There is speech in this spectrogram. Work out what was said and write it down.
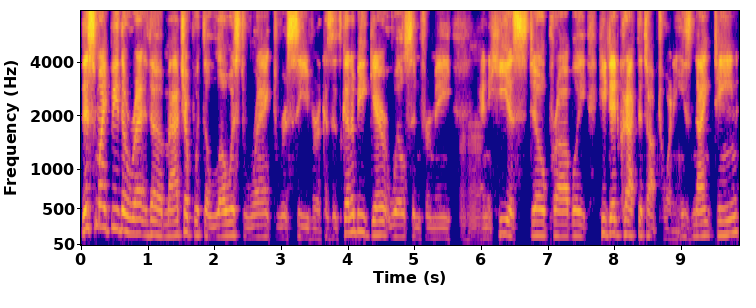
this might be the ra- the matchup with the lowest ranked receiver because it's going to be Garrett Wilson for me, Mhm. and he is still probably he did crack the top 20. He's 19,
